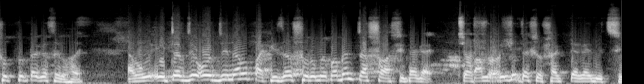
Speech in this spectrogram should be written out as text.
সত্তর টাকা সেল হয়। এবং এটার যে অরিজিনাল পাকিজার শোরুমে পাবেন চারশো আশি টাকায়। আমরা কিন্তু চারশো ষাট টাকায় দিচ্ছি।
